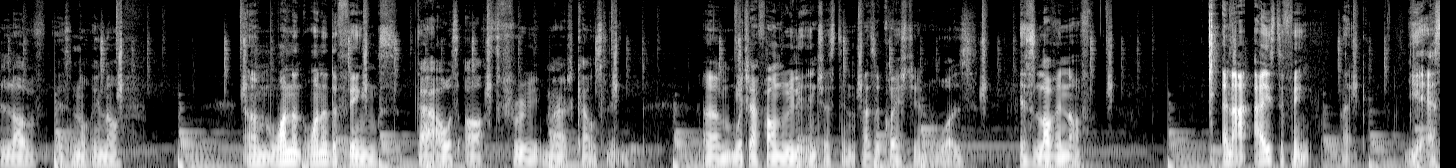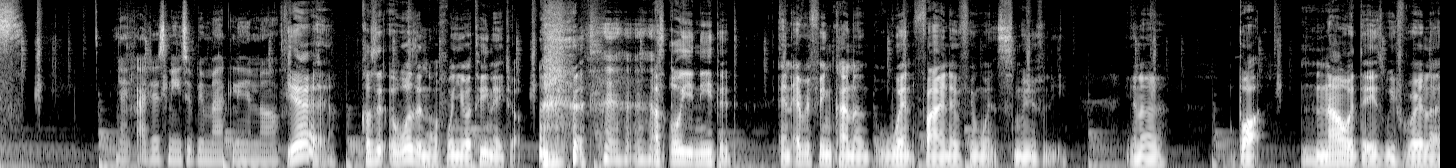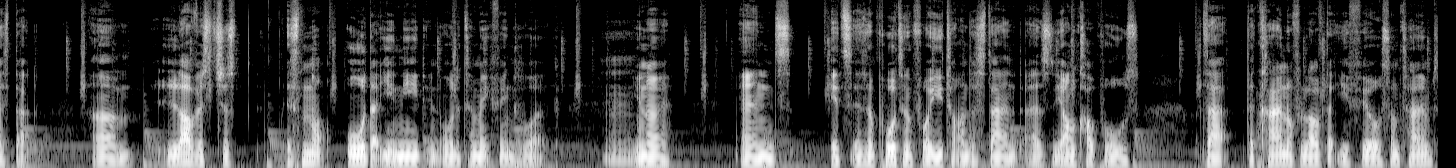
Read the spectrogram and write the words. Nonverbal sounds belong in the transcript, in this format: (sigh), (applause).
love is not enough. Um, one of one of the things that I was asked through marriage counselling, um, which I found really interesting as a question, was, "Is love enough?" And I, I used to think like, yes, Like, I just need to be madly in love. yeah, because it, it was enough when you were a teenager. (laughs) That's all you needed, and everything kind of went fine. Everything went smoothly, you know. But nowadays, we've realized that um, love is just it's not all that you need in order to make things work, Mm. you know. And it's it's important for you to understand as young couples that the kind of love that you feel sometimes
